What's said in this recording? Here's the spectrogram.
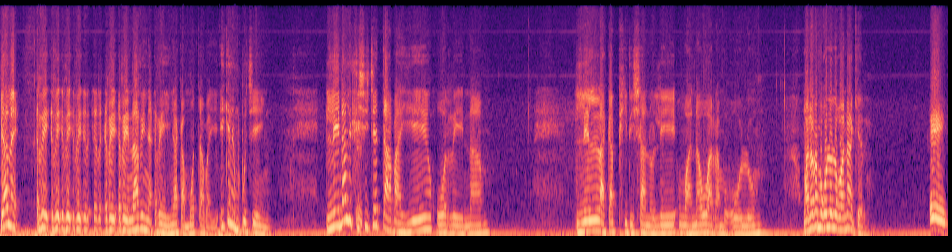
bjale rena re e nyaka mo taba ye e ke le mpotšeng lena le tlišitše taba ye go rena le lla ka phedišano le ngwana wa ramogolo ngwana ramogolo le gona a kere ee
